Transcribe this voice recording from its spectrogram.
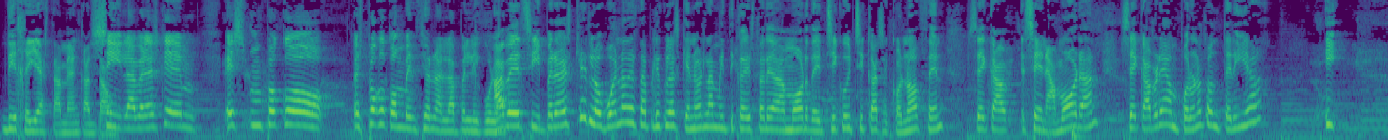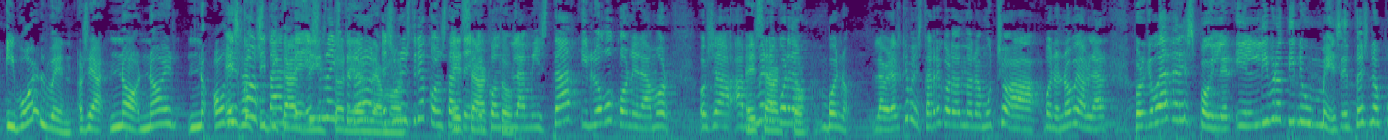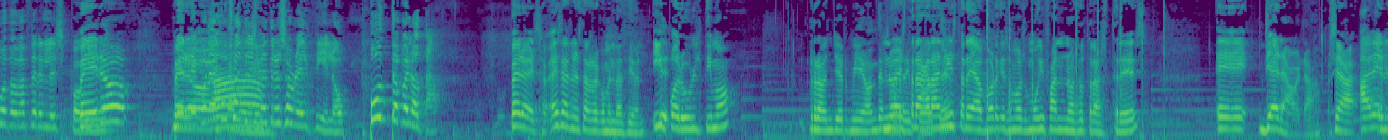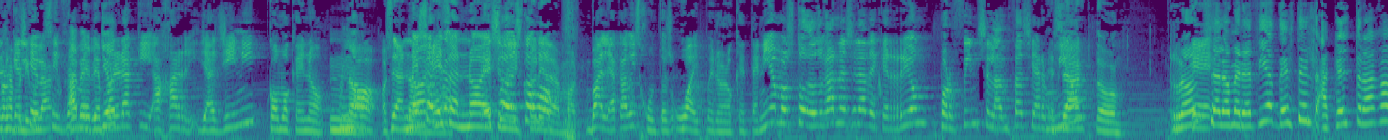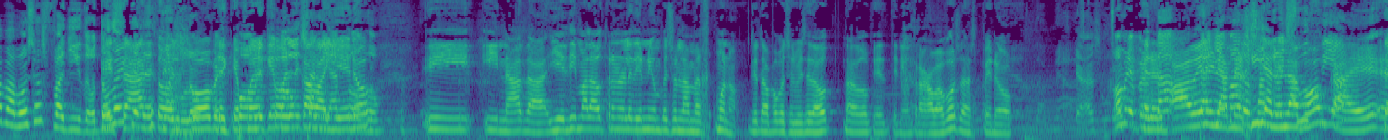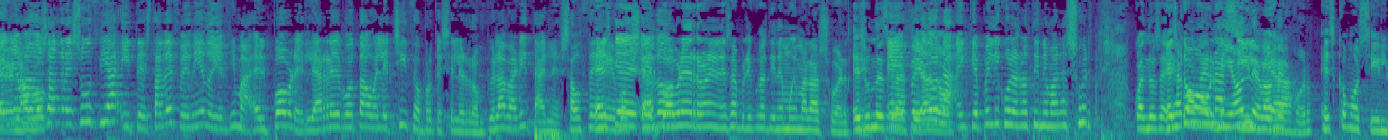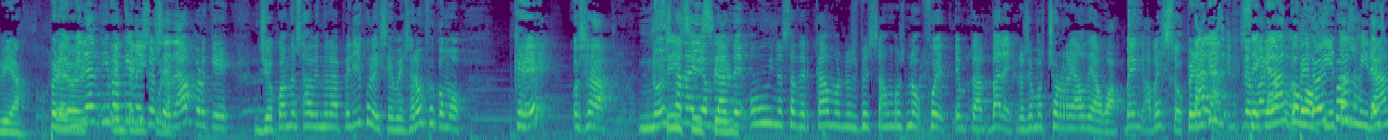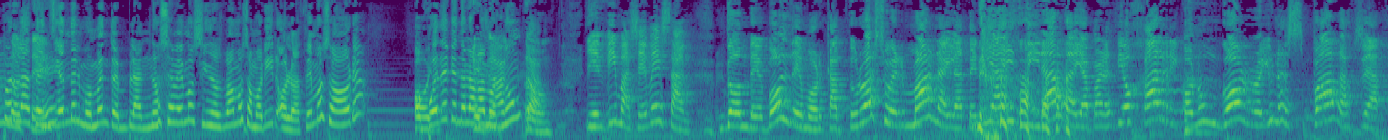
dije, ya está, me ha encantado. Sí, la verdad es que es un poco... Es poco convencional la película. A ver, sí, pero es que lo bueno de esta película es que no es la mítica historia de amor de chico y chica se conocen, se, se enamoran, se cabrean por una tontería y, y vuelven. O sea, no, no es. No, es constante, de es una, historia, de es una historia constante, eh, con la amistad y luego con el amor. O sea, a mí Exacto. me recuerda, bueno, la verdad es que me está recordando ahora mucho a, bueno, no voy a hablar, porque voy a hacer spoiler y el libro tiene un mes, entonces no puedo hacer el spoiler. Pero. me recuerda mucho a ah. tres metros sobre el cielo. Punto pelota. Pero eso, esa es nuestra recomendación. Y por último, Ron Hermione de Harry nuestra gran Potter. historia de amor, que somos muy fan nosotras tres. eh, ya era hora. O sea, A ver, en esa porque es película. que sinceramente A ver, yo- poner aquí a Harry y a Ginny como que no. no, o sea, no, no, eso, no, es una historia como, de amor. Vale, acabéis juntos, guay, pero lo que teníamos todos ganas era de que Rion por fin se lanzase a Hermione. Exacto. Ron que- se lo merecía desde el- aquel traga babosas fallido. Todo hay que Exacto, el decirlo. pobre El que pobre fue todo mal un caballero todo. y, y nada. Y encima la otra no le dio ni un beso en la mejilla. Bueno, yo tampoco se lo hubiese dado, dado que tenía un tragababosas, pero... Hombre, pero, a ver, te ha en la llamado mejilla, no en la sangre boca, sucia, ¿eh? Te ha En la llamado sangre sucia y te está defendiendo. Y encima, el pobre le ha rebotado el hechizo porque se le rompió la varita en el sauce Es que el boxeador. pobre Ron en esa película tiene muy mala suerte. Es un Eh, desgraciado. perdona, ¿en qué película no tiene mala suerte? Cuando se Es como con una Hermione le va mejor. Es como Silvia. Pero, mira encima en qué besos se dan porque yo cuando estaba viendo la película y se besaron fue como... ¿Qué? O sea, no Sí, están ahí sí, en plan sí. de, uy, nos acercamos, nos besamos, no, fue en plan, vale, nos hemos chorreado de agua, venga, beso. Pero es tala, que y nos se quedan como Pero es quietos por, es por la mirándose. tensión del momento, en plan, no sabemos si nos vamos a morir, o lo hacemos ahora, o puede que no lo hagamos exacto. nunca. Y encima se besan donde Voldemort capturó a su hermana y la tenía ahí tirada y apareció Harry con un gorro y una espada, o sea,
